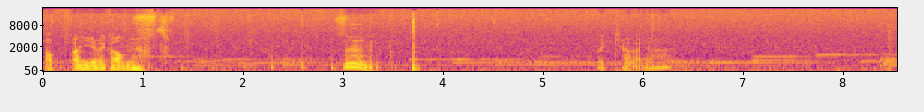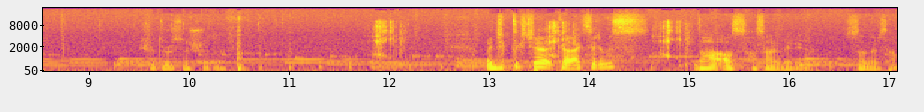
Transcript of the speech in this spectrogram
Hop, ben yemek almayı unuttum. Hmm. Pekala. Şu dursun şurada. Acıktıkça karakterimiz daha az hasar veriyor sanırsam.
